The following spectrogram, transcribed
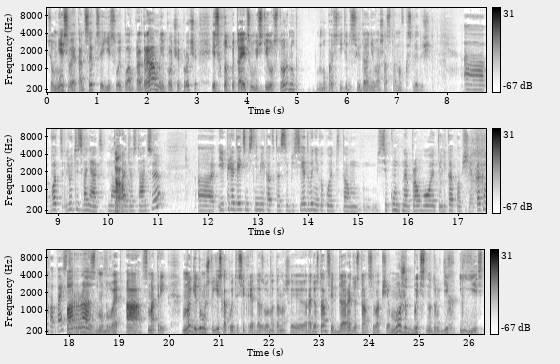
Все, у меня есть своя концепция, есть свой план программы и прочее, прочее. Если кто-то пытается увести его в сторону, ну, простите, до свидания, ваша остановка следующая. А, вот люди звонят на так. радиостанцию, а, и перед этим с ними как-то собеседование какое-то там секундное проводят, или как вообще? Как им попасть? По-разному бывает. А, смотри, многие думают, что есть какой-то секрет дозвона до нашей радиостанции, до радиостанции вообще. Может быть, на других и есть.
